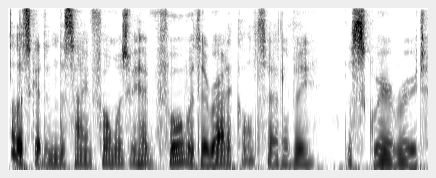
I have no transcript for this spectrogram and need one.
Well, let's get in the same form as we had before with the radical, so it'll be the square root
